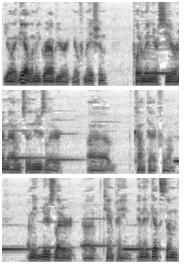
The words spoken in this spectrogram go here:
You're like, yeah, let me grab your, your information, put them in your CRM, add them to the newsletter uh, contact form. I mean, newsletter uh, campaign, and it gets them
